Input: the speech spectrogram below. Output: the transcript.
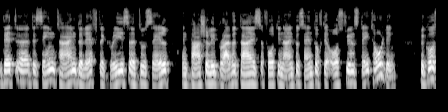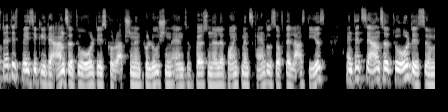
that uh, at the same time the left agrees uh, to sell and partially privatize 49% of the Austrian state holding. Because that is basically the answer to all this corruption and collusion and personal appointment scandals of the last years. And that's the answer to all these um,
